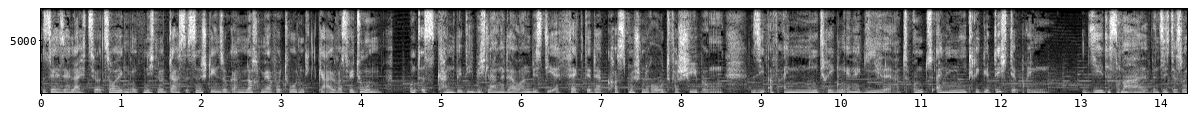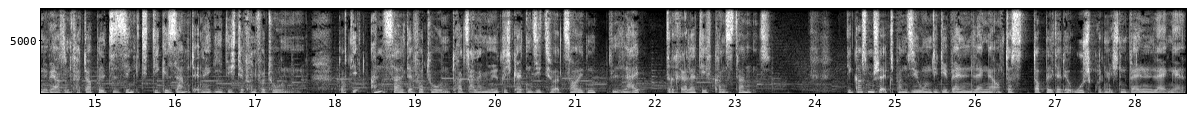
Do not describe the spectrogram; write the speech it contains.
sehr, sehr leicht zu erzeugen. Und nicht nur das, es entstehen sogar noch mehr Photonen, egal was wir tun. Und es kann beliebig lange dauern, bis die Effekte der kosmischen Rotverschiebung sie auf einen niedrigen Energiewert und eine niedrige Dichte bringen. Jedes Mal, wenn sich das Universum verdoppelt, sinkt die Gesamtenergiedichte von Photonen. Doch die Anzahl der Photonen, trotz aller Möglichkeiten, sie zu erzeugen, bleibt relativ konstant. Die kosmische Expansion, die die Wellenlänge auf das Doppelte der ursprünglichen Wellenlänge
